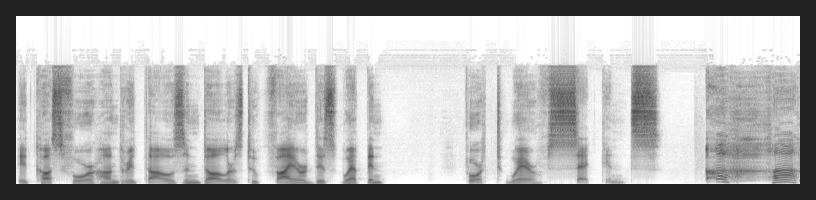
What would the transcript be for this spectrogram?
It costs $400,000 to fire this weapon for 12 seconds. Ah,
